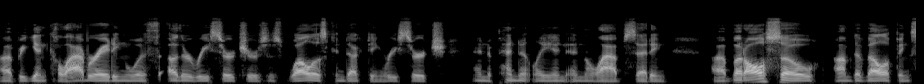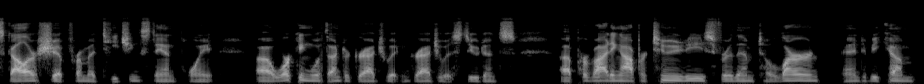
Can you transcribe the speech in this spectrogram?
uh, begin collaborating with other researchers as well as conducting research independently in, in the lab setting, uh, but also um, developing scholarship from a teaching standpoint, uh, working with undergraduate and graduate students, uh, providing opportunities for them to learn and to become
